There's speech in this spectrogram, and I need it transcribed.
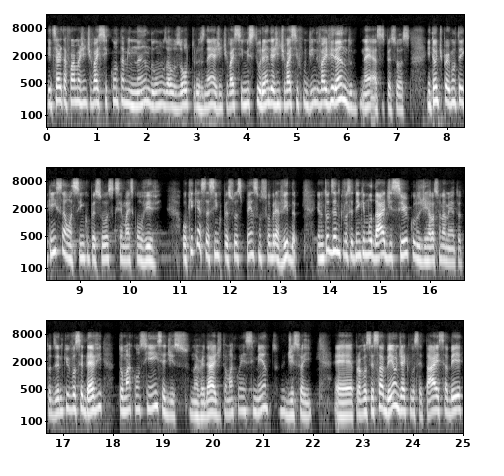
e de certa forma a gente vai se contaminando uns aos outros, né, a gente vai se misturando e a gente vai se fundindo e vai virando, né, essas pessoas. Então eu te pergunto aí, quem são as cinco pessoas que você mais convive? O que, que essas cinco pessoas pensam sobre a vida. Eu não estou dizendo que você tem que mudar de círculos de relacionamento, eu estou dizendo que você deve tomar consciência disso, na é verdade, tomar conhecimento disso aí, é, para você saber onde é que você está e saber,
